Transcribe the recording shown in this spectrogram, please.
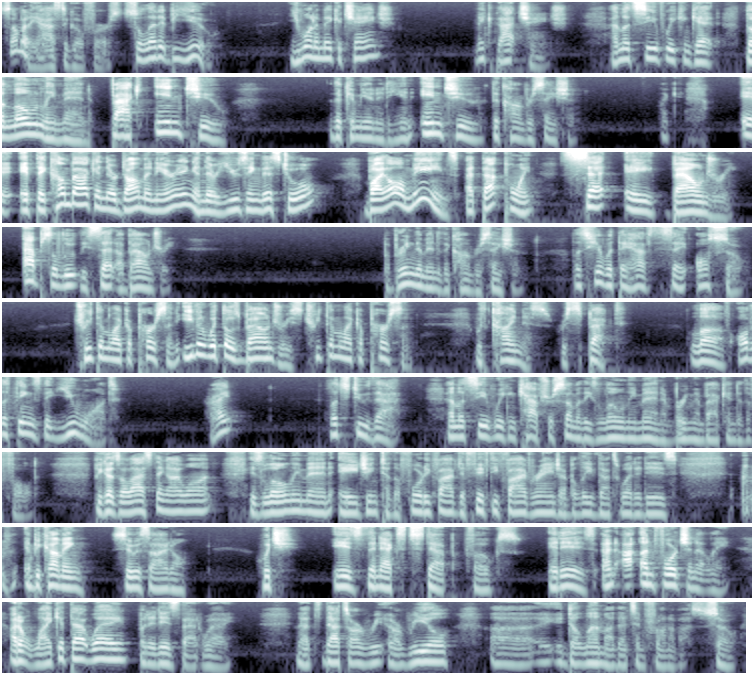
Somebody has to go first. So let it be you. You want to make a change? Make that change. And let's see if we can get the lonely men back into the community and into the conversation. Like if they come back and they're domineering and they're using this tool, by all means, at that point, set a boundary. Absolutely set a boundary. But bring them into the conversation. Let's hear what they have to say also. Treat them like a person, even with those boundaries. Treat them like a person with kindness, respect, love, all the things that you want, right? Let's do that. And let's see if we can capture some of these lonely men and bring them back into the fold. Because the last thing I want is lonely men aging to the 45 to 55 range. I believe that's what it is, and becoming suicidal, which is the next step, folks. It is. And uh, unfortunately, I don't like it that way, but it is that way. That's that's our, re- our real uh, dilemma that's in front of us. So,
